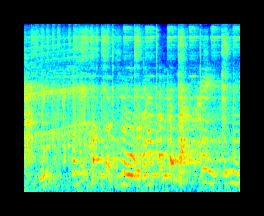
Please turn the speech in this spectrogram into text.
thậm chí có thể bất ngờ nhô ra tấn công bạn khi chúng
